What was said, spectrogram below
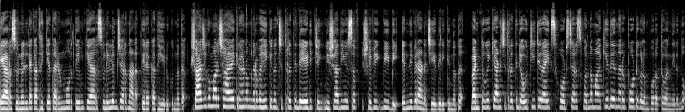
കെ ആർ സുനിലിന്റെ കഥയ്ക്ക് തരുൺമൂർത്തിയും കെ ആർ സുനിലും ചേർന്നാണ് തിരക്കഥയൊരുക്കുന്നത്. ഷാജികുമാർ ഛായാഗ്രഹണം നിർവഹിക്കുന്ന ചിത്രത്തിന്റെ എഡിറ്റിംഗ് നിഷാദ് യൂസഫ് ഷെഫീഖ് ബീബി എന്നിവരാണ് ചെയ്തിരിക്കുന്നത്. വൻതുകയ്ക്കാണ് ചിത്രത്തിന്റെ O T T rights Hotstar സ്വന്തമാക്കിയത് എന്ന റിപ്പോർട്ടുകളും പുറത്തു വന്നിരുന്നു.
